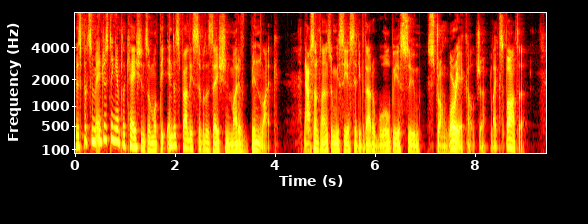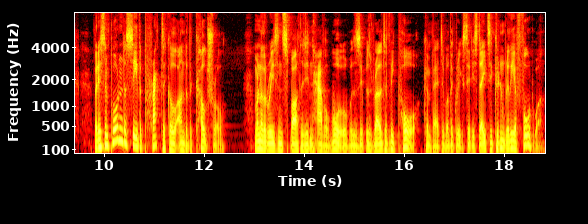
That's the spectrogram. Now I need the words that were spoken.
This puts some interesting implications on what the Indus Valley civilization might have been like. Now, sometimes when we see a city without a wall, we assume strong warrior culture, like Sparta. But it's important to see the practical under the cultural, one of the reasons Sparta didn't have a wall was it was relatively poor compared to other Greek city states, it couldn't really afford one.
